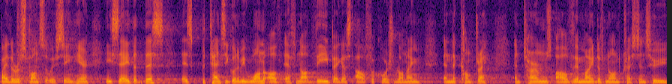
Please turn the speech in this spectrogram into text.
by the response that we've seen here. He said that this is potentially going to be one of, if not the biggest Alpha course running in the country in terms of the amount of non Christians who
